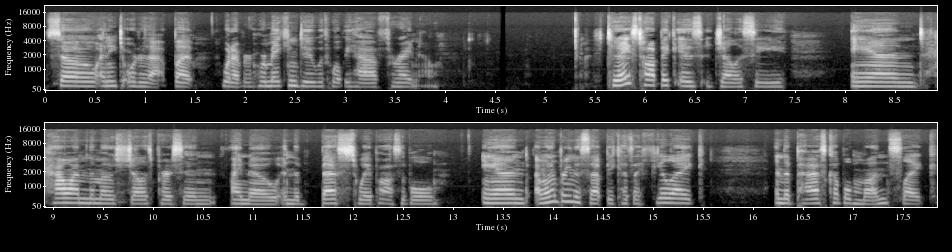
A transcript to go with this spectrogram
So I need to order that, but whatever. We're making do with what we have for right now. Today's topic is jealousy and how I'm the most jealous person I know in the best way possible. And I want to bring this up because I feel like in the past couple months, like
